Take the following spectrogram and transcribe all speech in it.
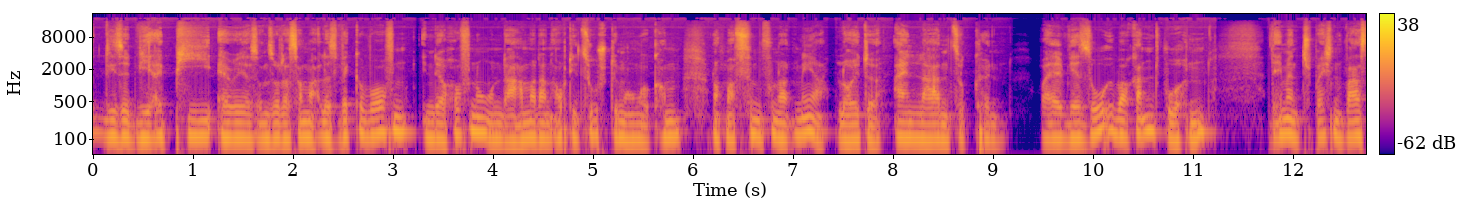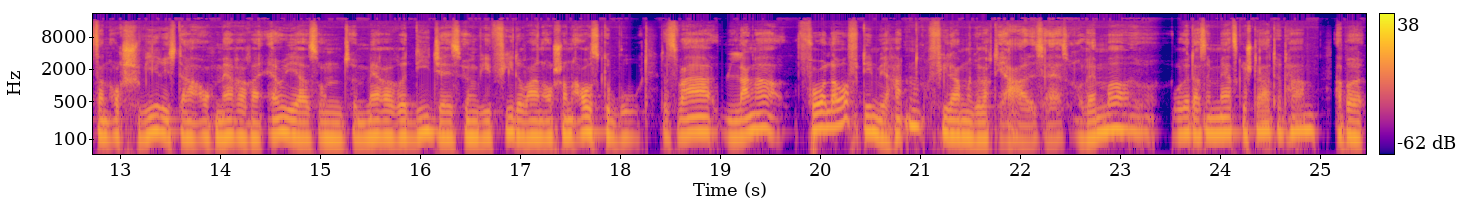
diese VIP-Areas und so, das haben wir alles weggeworfen in der Hoffnung und da haben wir dann auch die Zustimmung bekommen, nochmal 500 mehr Leute einladen zu können, weil wir so überrannt wurden. Dementsprechend war es dann auch schwierig, da auch mehrere Areas und mehrere DJs irgendwie, viele waren auch schon ausgebucht. Das war ein langer Vorlauf, den wir hatten. Viele haben gesagt, ja, das ist ja erst November, wo wir das im März gestartet haben. Aber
